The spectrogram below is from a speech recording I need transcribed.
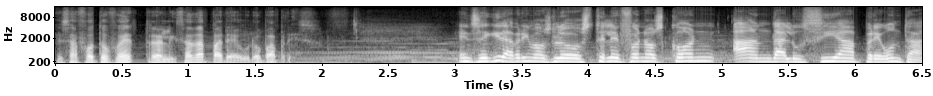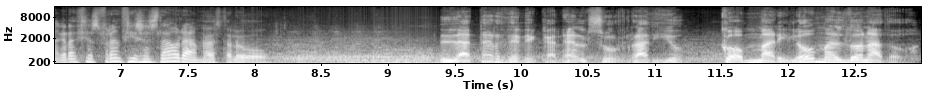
Esa foto fue realizada para Europa Press. Enseguida abrimos los teléfonos con Andalucía Pregunta. Gracias, Francis. Hasta ahora. Hasta luego. La tarde de Canal Sur Radio con Mariló Maldonado.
